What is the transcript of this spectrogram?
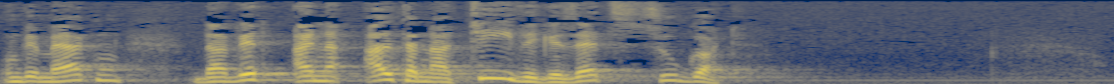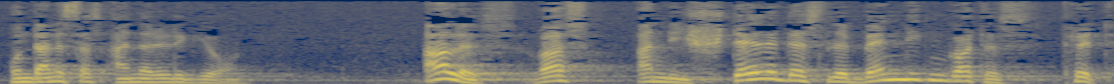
und wir merken, da wird eine Alternative gesetzt zu Gott. Und dann ist das eine Religion. Alles, was an die Stelle des lebendigen Gottes tritt,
